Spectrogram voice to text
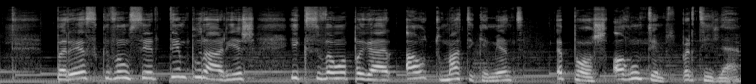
parece que vão ser temporárias e que se vão apagar automaticamente após algum tempo de partilha.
